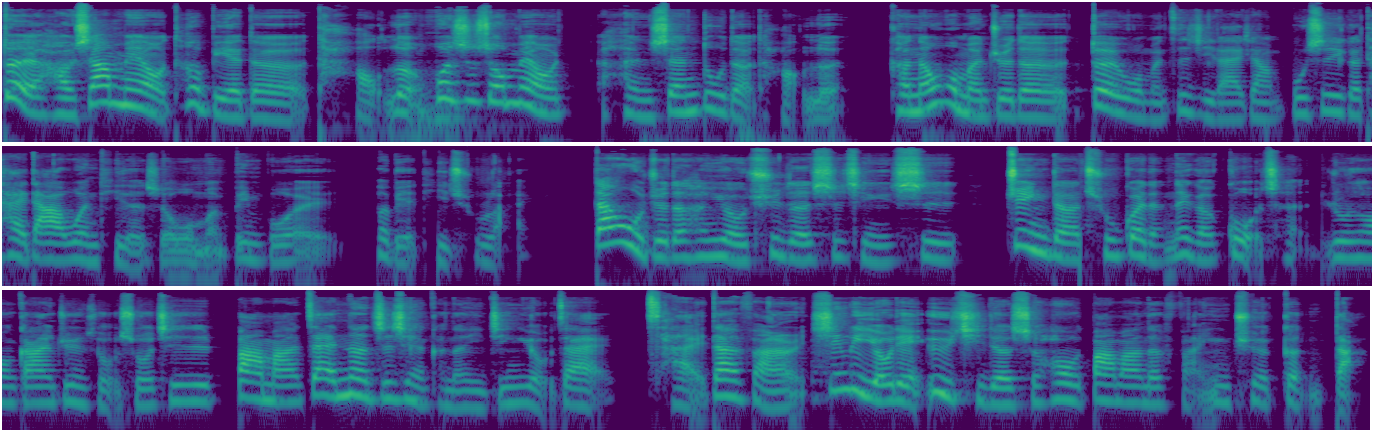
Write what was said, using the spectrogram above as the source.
对，好像没有特别的讨论，或是说没有很深度的讨论。可能我们觉得对我们自己来讲不是一个太大问题的时候，我们并不会特别提出来。但我觉得很有趣的事情是。俊的出柜的那个过程，如同刚才俊所说，其实爸妈在那之前可能已经有在猜，但反而心里有点预期的时候，爸妈的反应却更大。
